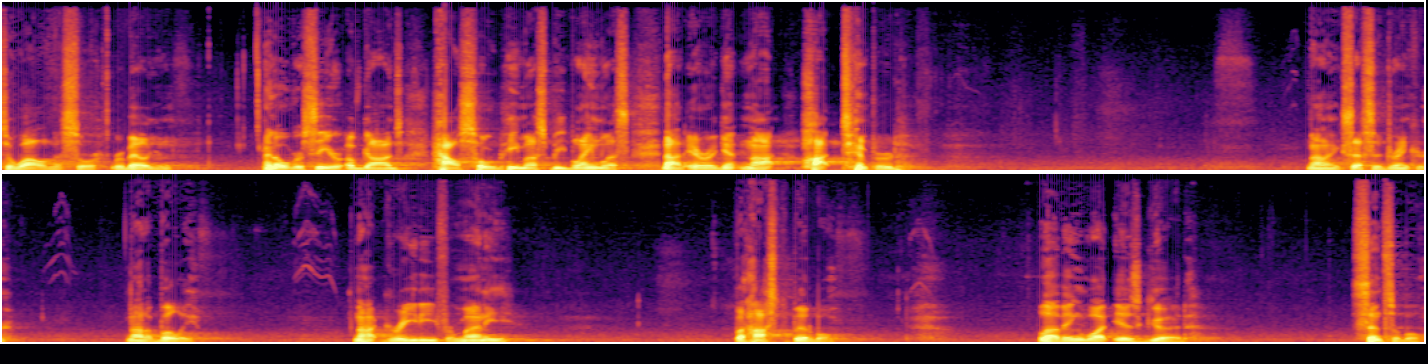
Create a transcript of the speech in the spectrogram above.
to wildness or rebellion. An overseer of God's household, he must be blameless, not arrogant, not hot tempered not an excessive drinker, not a bully, not greedy for money, but hospitable, loving what is good, sensible,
